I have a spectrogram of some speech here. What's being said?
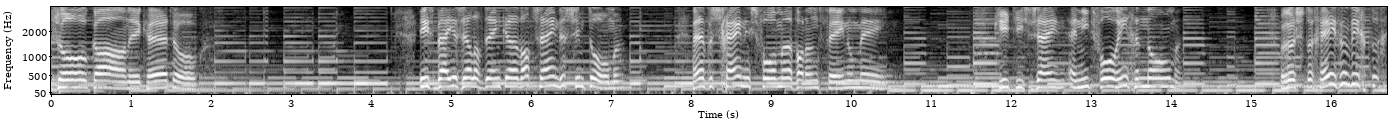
Zo kan ik het ook. Eerst bij jezelf denken, wat zijn de symptomen en verschijningsvormen van een fenomeen? Kritisch zijn en niet vooringenomen. Rustig, evenwichtig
